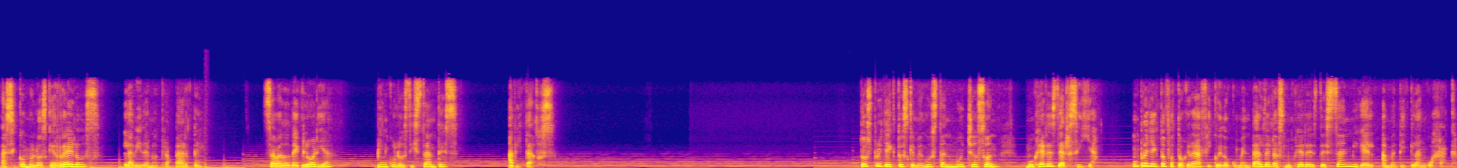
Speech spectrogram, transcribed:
así como Los Guerreros, La vida en otra parte, Sábado de Gloria, Vínculos Distantes, Habitados. Dos proyectos que me gustan mucho son Mujeres de Arcilla, un proyecto fotográfico y documental de las mujeres de San Miguel Amatitlán, Oaxaca.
